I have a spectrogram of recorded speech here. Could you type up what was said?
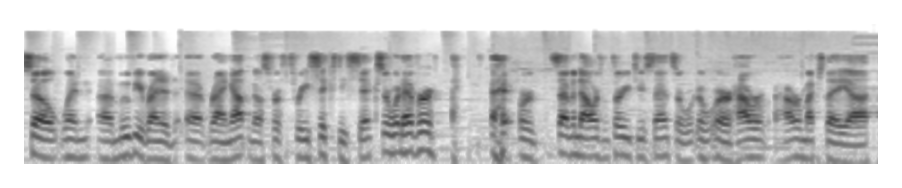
So when a movie rented uh, rang up and it was for three sixty six or whatever, or seven dollars and thirty two cents, or, or however however much they. Uh,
